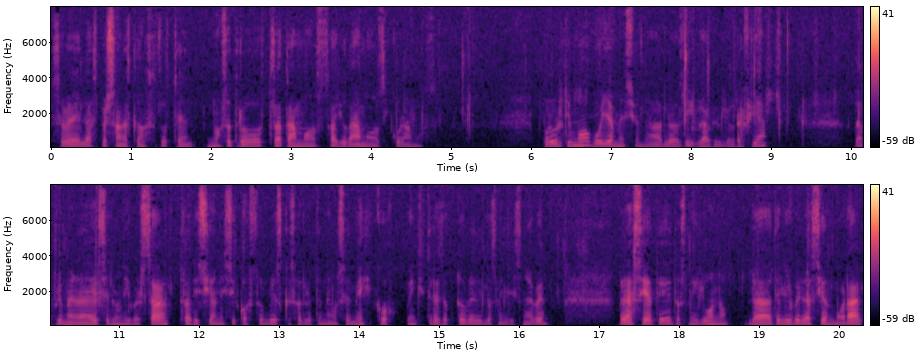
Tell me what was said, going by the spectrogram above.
sobre las personas que nosotros, nosotros tratamos, ayudamos y curamos. Por último, voy a mencionar la bibliografía. La primera es el Universal, Tradiciones y Costumbres que solo tenemos en México, 23 de octubre del 2019. Gracia de 2001, La Deliberación Moral,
